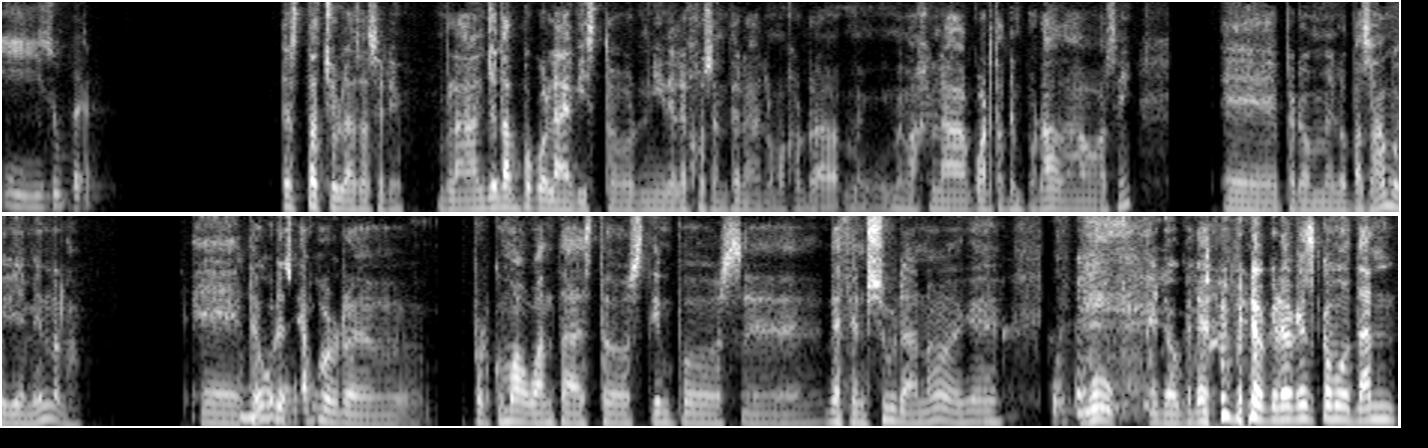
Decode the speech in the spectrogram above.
Y súper. Está chula esa serie. Plan, yo tampoco la he visto ni de lejos entera. A lo mejor la- me, me bajé en la cuarta temporada o así. Eh, pero me lo pasaba muy bien viéndola. Eh, tengo curiosidad por, eh, por cómo aguanta estos tiempos eh, de censura, ¿no? Pero, creo, pero creo que es como tan.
